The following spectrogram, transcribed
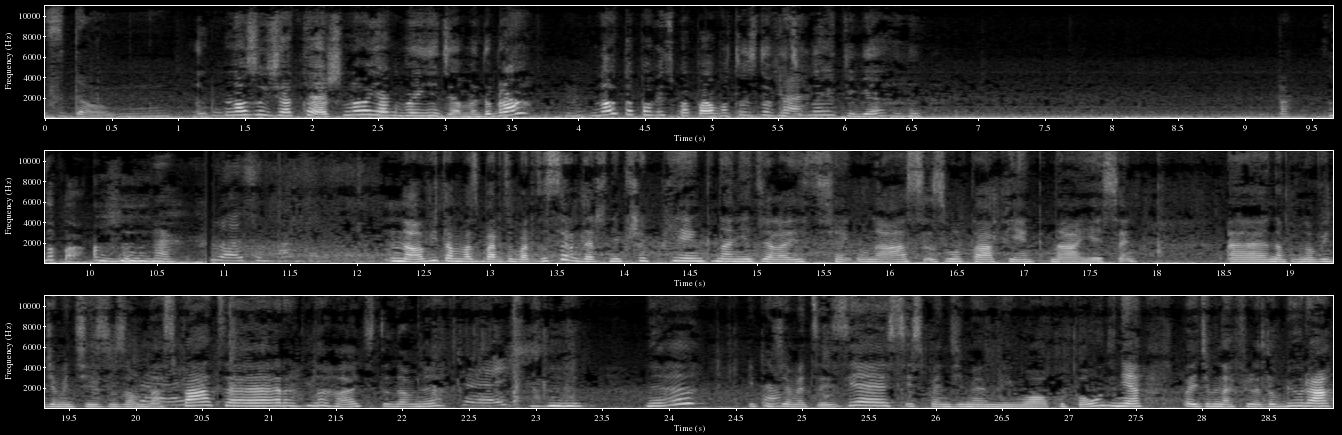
w domu. No Zuzia też, no jakby jedziemy, dobra? No to powiedz papa, bo to jest do widzów Tak. na YouTubie. pa. No pa. Jestem panką. No, witam Was bardzo, bardzo serdecznie. Przepiękna niedziela jest dzisiaj u nas. Złota, piękna jesień. E, na pewno wyjdziemy dzisiaj z Zuzą na spacer. No chodź tu do mnie. Cześć. Nie? I pójdziemy coś zjeść i spędzimy miło popołudnie. Pojedziemy na chwilę do biura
